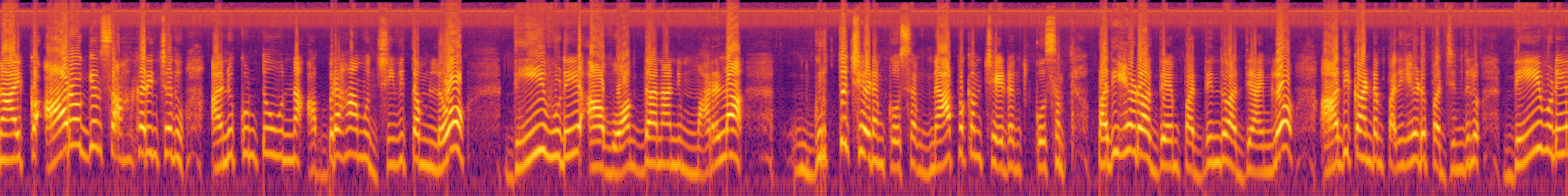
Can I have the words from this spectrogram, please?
నా యొక్క ఆరోగ్యం సహకరించదు అనుకుంటూ ఉన్న అబ్రహాము జీవితంలో దేవుడే ఆ వాగ్దానాన్ని మరలా గుర్తు చేయడం కోసం జ్ఞాపకం చేయడం కోసం పదిహేడో అధ్యాయం పద్దెనిమిదో అధ్యాయంలో ఆదికాండం పదిహేడు పద్దెనిమిదిలో దేవుడే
